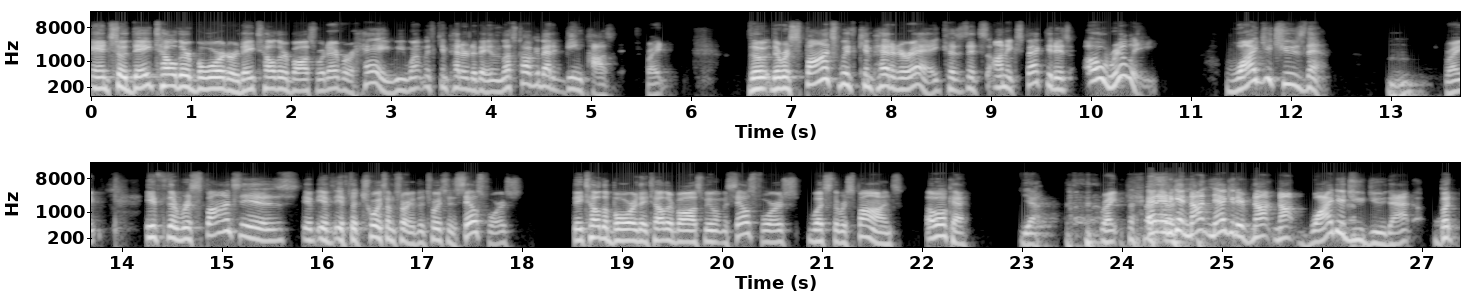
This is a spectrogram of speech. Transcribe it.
and so they tell their board or they tell their boss whatever, hey, we went with competitor A, and let's talk about it being positive, right? The the response with competitor A because it's unexpected is, oh really? Why'd you choose them? Mm-hmm. Right? If the response is if, if if the choice, I'm sorry, if the choice is Salesforce, they tell the board, they tell their boss, we went with Salesforce. What's the response? Oh, okay. Yeah. right. And, and again, not negative, not not why did you do that, but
